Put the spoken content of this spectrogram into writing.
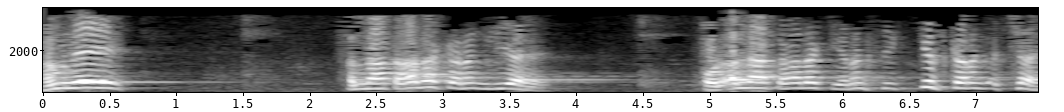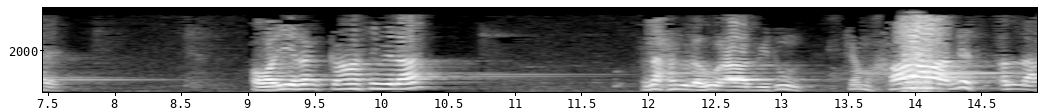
ہم نے اللہ تعالی کا رنگ لیا ہے، اور اللہ تعالی کے رنگ سے کس کا رنگ اچھا ہے؟ اور یہ رنگ کہاں سے ملا؟ نحن له عابدون۔ کہ ہم خالص اللہ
